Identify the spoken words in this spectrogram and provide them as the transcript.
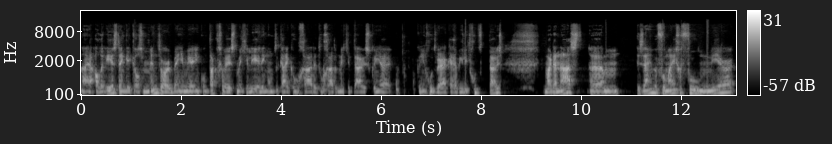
nou ja, allereerst denk ik als mentor ben je meer in contact geweest met je leerling om te kijken hoe gaat het, hoe gaat het met je thuis, kun je, kun je goed werken, hebben jullie het goed thuis. Maar daarnaast um, zijn we voor mijn gevoel meer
